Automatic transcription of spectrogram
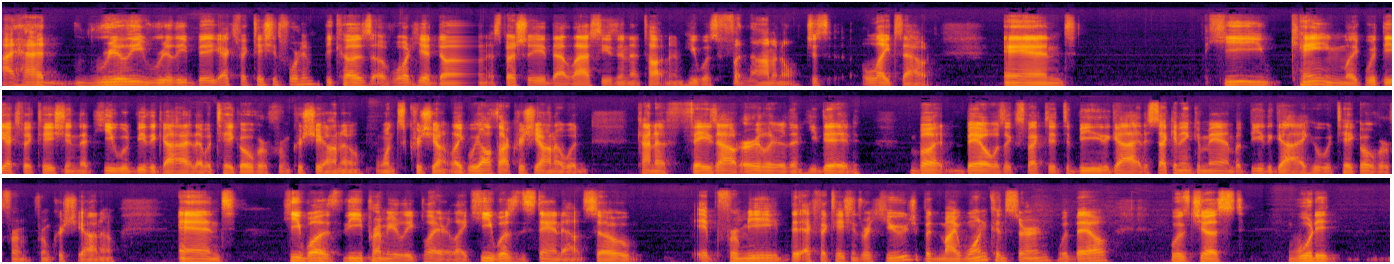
I had really, really big expectations for him because of what he had done, especially that last season at Tottenham. He was phenomenal, just lights out. And he came like with the expectation that he would be the guy that would take over from Cristiano once Cristiano like we all thought Cristiano would kind of phase out earlier than he did but Bale was expected to be the guy the second in command but be the guy who would take over from from Cristiano and he was the Premier League player like he was the standout so it for me the expectations were huge but my one concern with Bale was just would it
